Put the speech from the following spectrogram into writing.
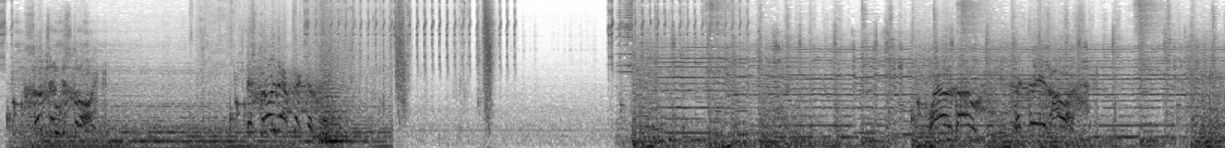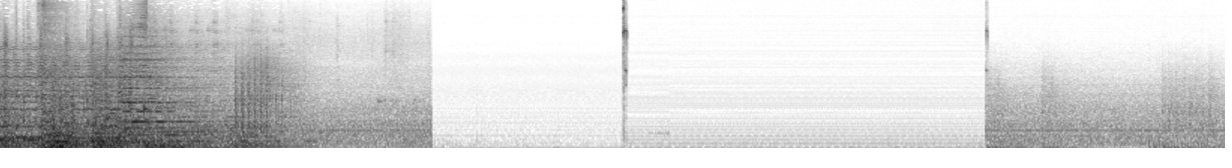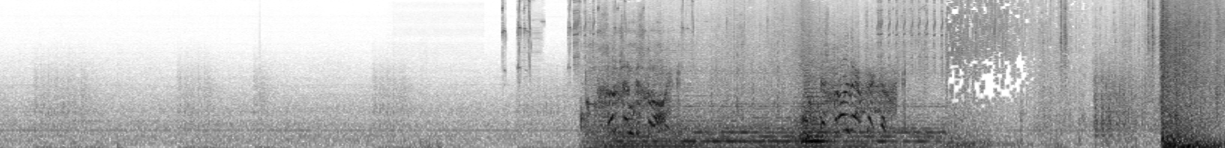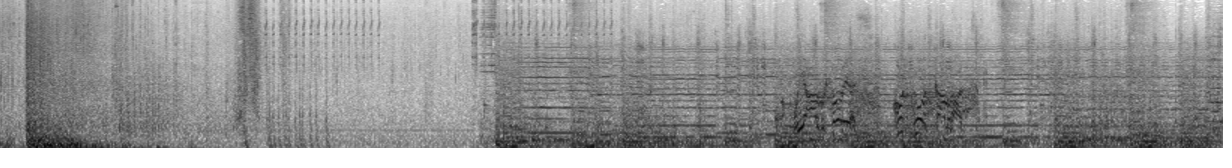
Search and destroy. Destroy the objective. Well done. Victory is ours. Search and destroy. Destroy the objective. We are victorious. Good work, comrades.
